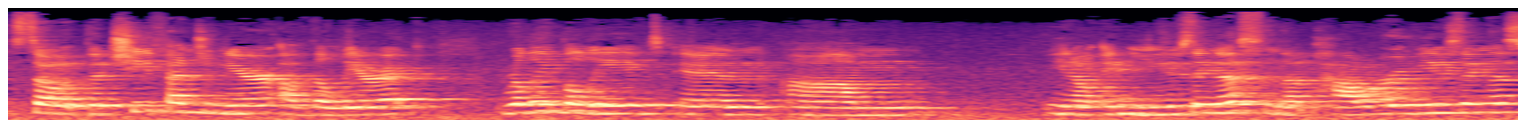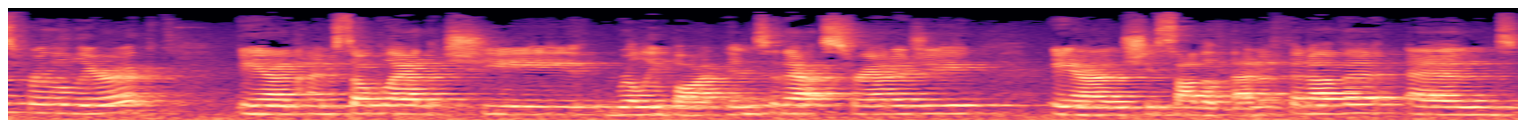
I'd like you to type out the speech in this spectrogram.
so the chief engineer of the Lyriq really believed in um, you know in using this and the power of using this for the Lyriq. And I'm so glad that she really bought into that strategy and she saw the benefit of it. And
